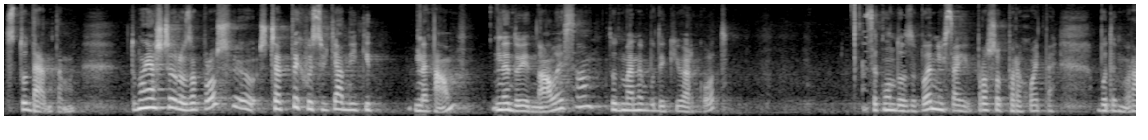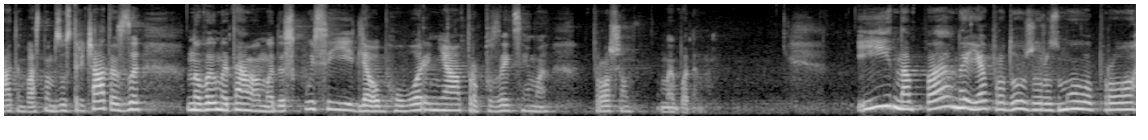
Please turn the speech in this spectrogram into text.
студентами. Тому я щиро запрошую ще тих освітян, які не там, не доєдналися. Тут в мене буде QR-код. Секунду зупинюся і прошу переходьте. Будемо радим вас там зустрічати з новими темами дискусії для обговорення, пропозиціями. Прошу, ми будемо. І напевне я продовжу розмову про.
